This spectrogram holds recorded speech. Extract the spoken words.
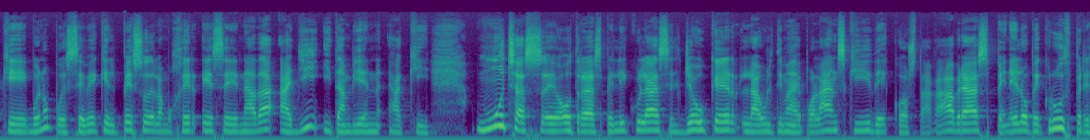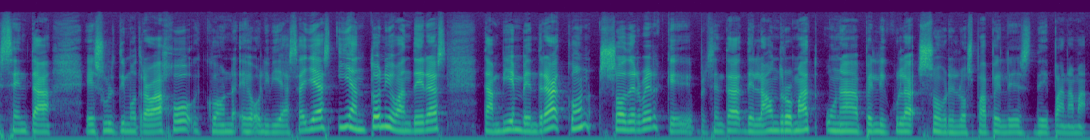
que, bueno, pues se ve que el peso de la mujer es eh, nada allí y también aquí. Muchas eh, otras películas, El Joker, la última de Polanski, de Costa Gabras, Penélope Cruz presenta eh, su último trabajo con Olivia Sayas y Antonio Banderas también vendrá con Soderbergh, que presenta The Laundromat, una película sobre los papeles de Panamá.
